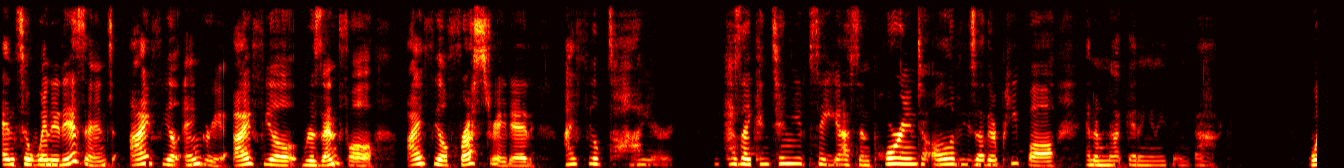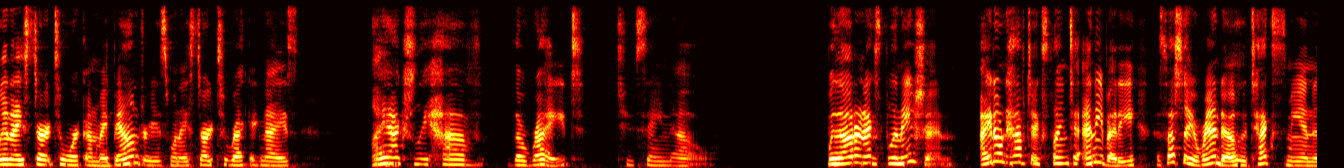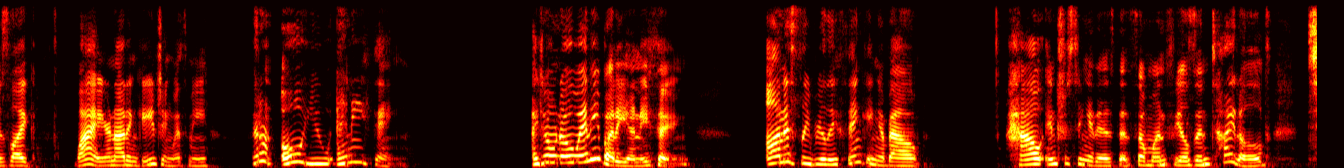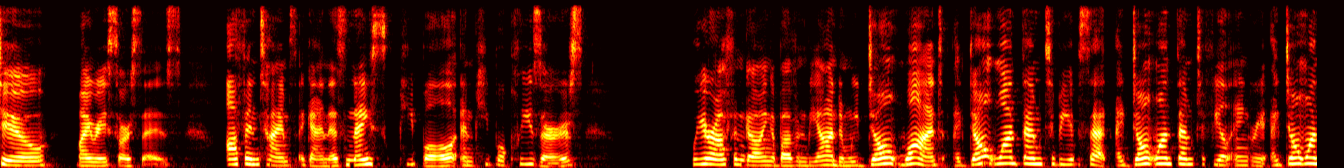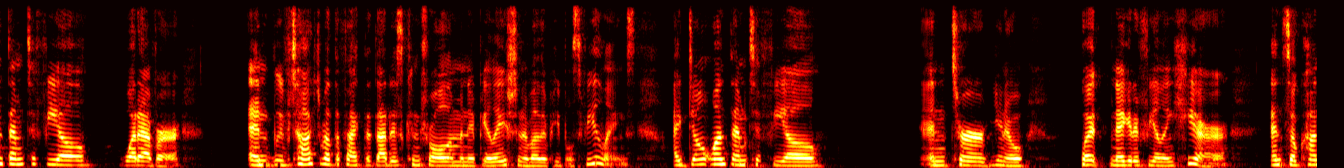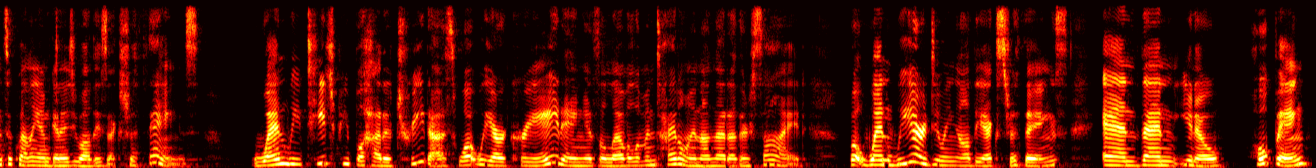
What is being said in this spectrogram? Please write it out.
And so when it isn't, I feel angry, I feel resentful, I feel frustrated, I feel tired because I continue to say yes and pour into all of these other people and I'm not getting anything back when I start to work on my boundaries, when I start to recognize I actually have the right to say no without an explanation. I don't have to explain to anybody, especially a rando who texts me and is like, Why, you're not engaging with me. I don't owe you anything. I don't owe anybody anything. Honestly, really thinking about how interesting it is that someone feels entitled to my resources. Oftentimes, again, as nice people and people pleasers, we are often going above and beyond and we don't want i don't want them to be upset i don't want them to feel angry i don't want them to feel whatever and we've talked about the fact that that is control and manipulation of other people's feelings. I don't want them to feel enter, you know, put negative feeling here. And so consequently, I'm going to do all these extra things. When we teach people how to treat us, what we are creating is a level of entitlement on that other side. But when we are doing all the extra things and then, you know, hoping,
